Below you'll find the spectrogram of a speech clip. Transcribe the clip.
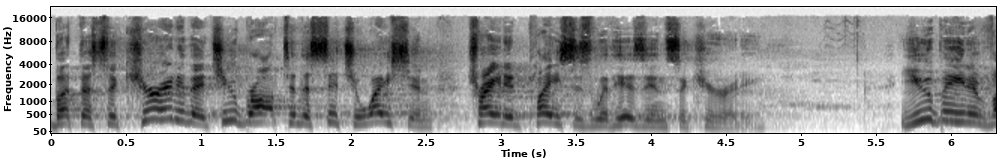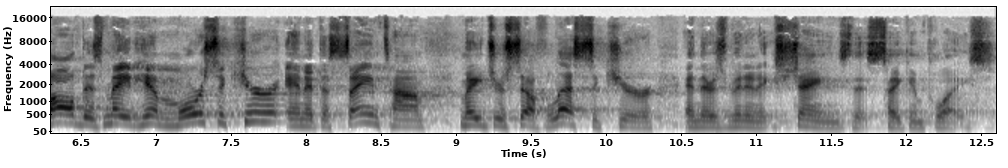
But the security that you brought to the situation traded places with his insecurity. You being involved has made him more secure and at the same time made yourself less secure, and there's been an exchange that's taken place.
